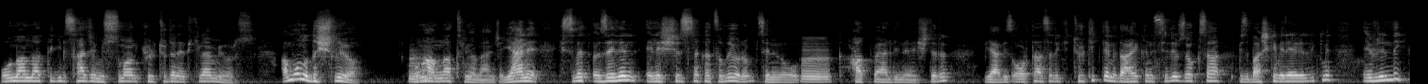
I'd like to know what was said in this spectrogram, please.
onun anlattığı gibi sadece Müslüman kültürden etkilenmiyoruz. Ama onu dışlıyor. Onu anlatmıyor bence. Yani İsmet Özel'in eleştirisine katılıyorum. Senin o hak verdiğin eleştiri. Ya biz Orta Asya'daki Türkik'le mi daha yakın hissediyoruz yoksa biz başka bir evrildik mi? Evrildik.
